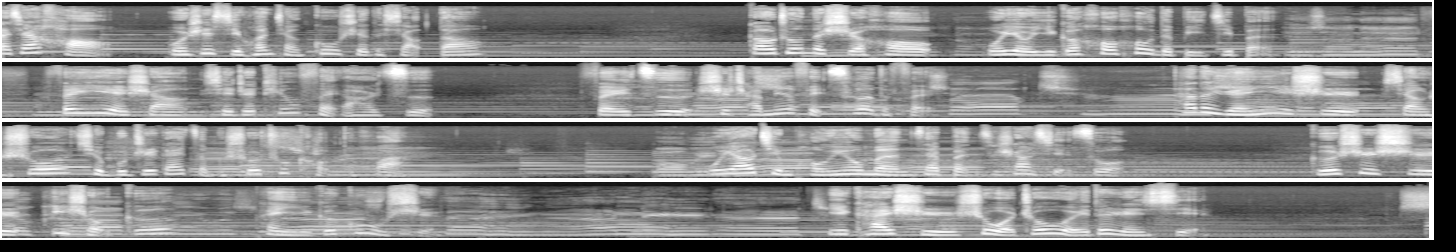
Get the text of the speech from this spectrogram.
大家好，我是喜欢讲故事的小刀。高中的时候，我有一个厚厚的笔记本，扉页上写着“听匪”二字，“匪”字是缠绵悱恻的“匪”，它的原意是想说却不知该怎么说出口的话。我邀请朋友们在本子上写作，格式是一首歌配一个故事。一开始是我周围的人写。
